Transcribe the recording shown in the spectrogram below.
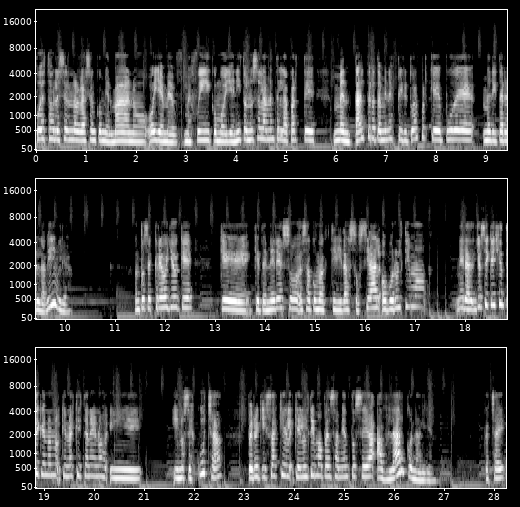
pude establecer una relación con mi hermano, oye, me, fui como llenito, no solamente en la parte mental, pero también espiritual, porque pude meditar en la Biblia. Entonces creo yo que, que, tener eso, esa como actividad social, o por último, mira, yo sé que hay gente que no, que no es cristiana y no, y, no se escucha, pero quizás que que el último pensamiento sea hablar con alguien. ¿Cachai?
